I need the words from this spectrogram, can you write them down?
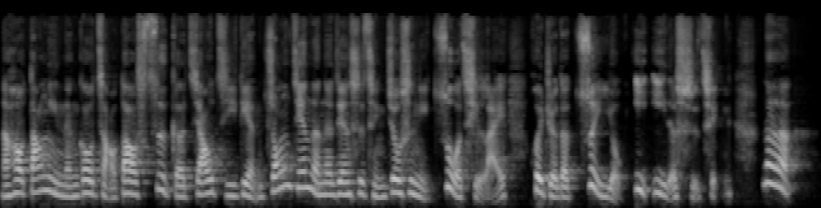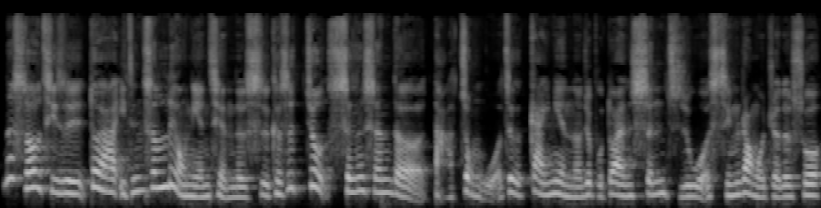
然后，当你能够找到四个交集点，中间的那件事情，就是你做起来会觉得最有意义的事情。那那时候其实对啊，已经是六年前的事，可是就深深的打中我这个概念呢，就不断深植我心，让我觉得说，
